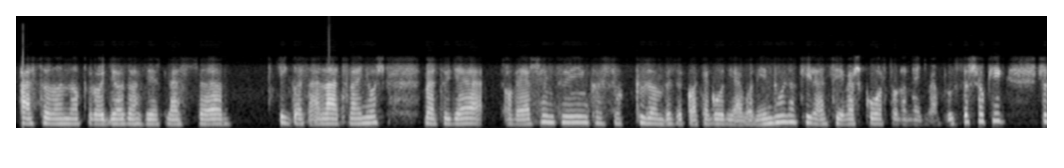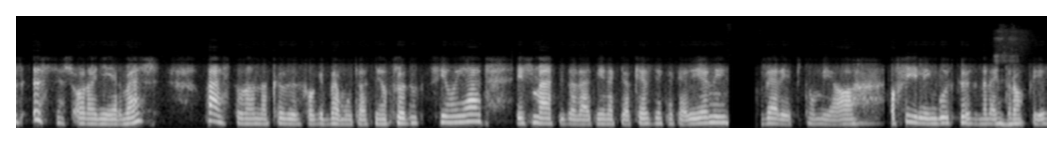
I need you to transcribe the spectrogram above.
Pásztor Anna az azért lesz igazán látványos, mert ugye a versenyzőink azok különböző kategóriában indulnak, 9 éves kortól a 40 pluszosokig, és az összes aranyérmes Pásztor Anna körül fogja bemutatni a produkcióját, és Márti dalát énekel kezdjetek el élni, Verép Tomi a, a Feeling Good közben egy uh-huh. trapéz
